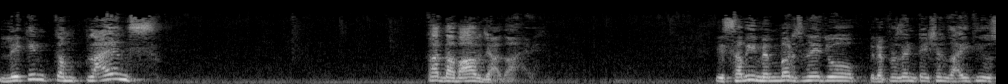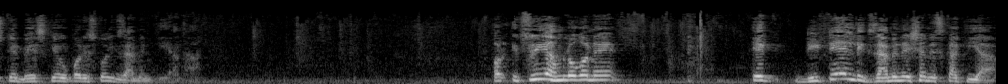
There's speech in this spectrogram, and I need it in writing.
लेकिन कंप्लायंस का दबाव ज़्यादा है। ये सभी मेंबर्स ने जो रिप्रेजेंटेशन आई थी उसके बेस के ऊपर इसको एग्जामिन किया था। और इसलिए हम लोगों ने एक डिटेल्ड एग्जामिनेशन इसका किया।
